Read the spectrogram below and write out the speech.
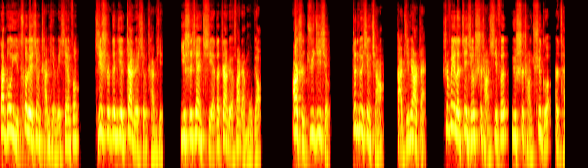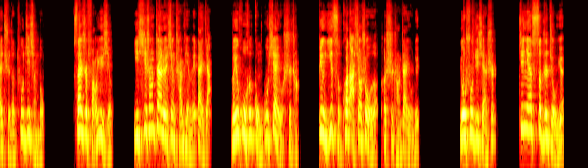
大多以策略性产品为先锋，及时跟进战略型产品，以实现企业的战略发展目标；二是狙击型，针对性强。打击面窄，是为了进行市场细分与市场区隔而采取的突击行动；三是防御性，以牺牲战略性产品为代价，维护和巩固现有市场，并以此扩大销售额和市场占有率。有数据显示，今年四至九月，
